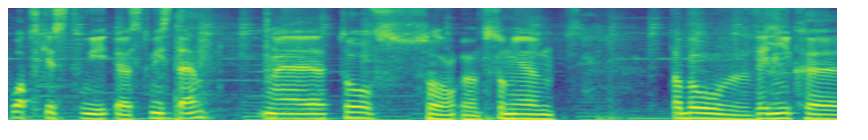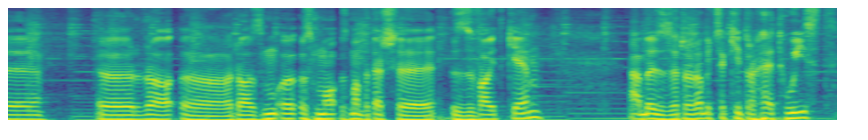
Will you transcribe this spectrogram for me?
chłopskie z, twi, z twistem. E, tu w, su, w sumie to był wynik e, ro, e, rozm- rozmo- rozmowę też e, z Wojtkiem, aby zrobić taki trochę twist,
